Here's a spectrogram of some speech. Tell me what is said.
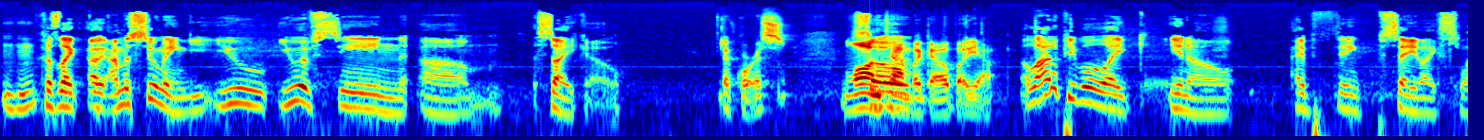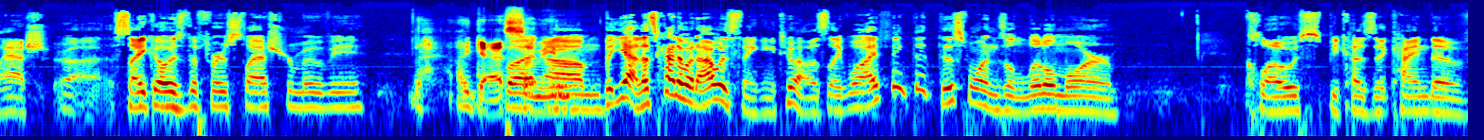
because like I- I'm assuming you you have seen um, Psycho. Of course, long So- time ago, but yeah, A lot of people like you know I think say like slash uh, Psycho is the first slasher movie, I guess. but I mean, um, but yeah, that's kind of what I was thinking too. I was like, well, I think that this one's a little more close because it kind of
